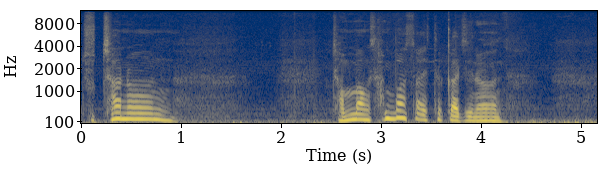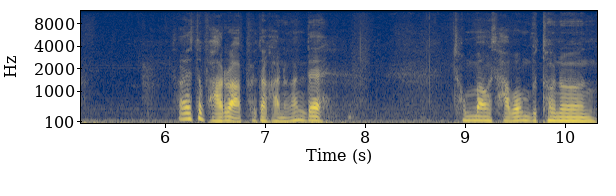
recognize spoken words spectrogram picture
주차는 전망 3번 사이트까지는 사이트 바로 앞에다 가능한데 전망 4번부터는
